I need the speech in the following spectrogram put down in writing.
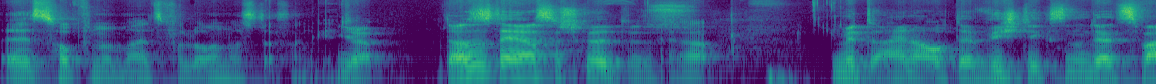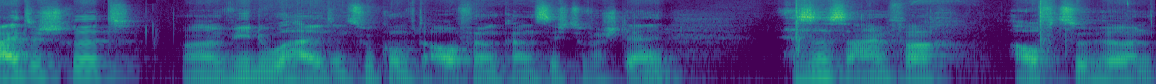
äh, ist Hopfen und Malz verloren, was das angeht. Ja, das ist der erste Schritt. Das ist ja. mit einer auch der wichtigsten. Und der zweite Schritt, wie du halt in Zukunft aufhören kannst, dich zu verstellen, ist es einfach aufzuhören,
